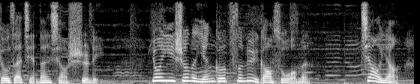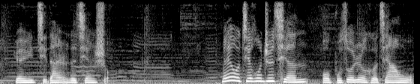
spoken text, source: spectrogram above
都在简单小事里；用一生的严格自律告诉我们，教养源于几代人的坚守。没有结婚之前，我不做任何家务。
